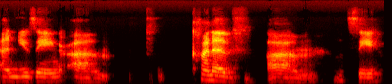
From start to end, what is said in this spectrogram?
and using um, kind of um, let's see.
